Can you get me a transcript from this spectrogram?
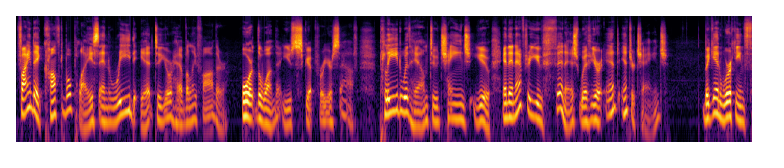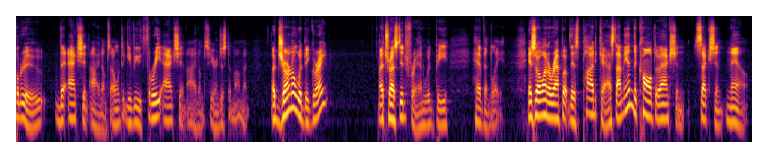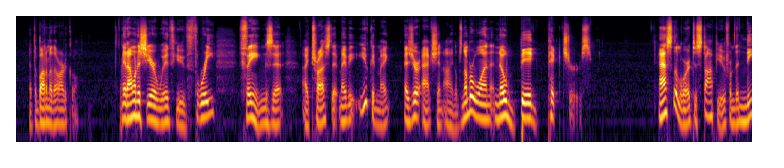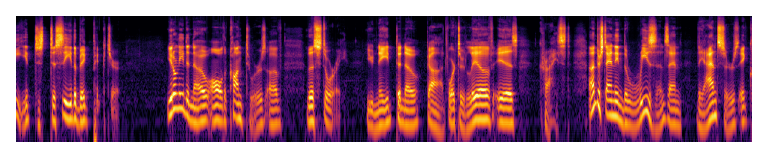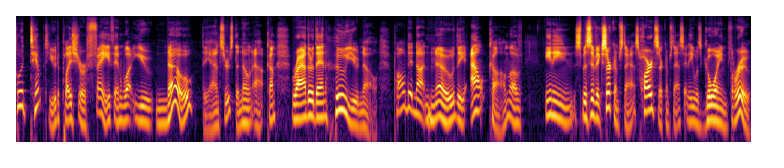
Find a comfortable place and read it to your Heavenly Father or the one that you script for yourself. Plead with Him to change you. And then, after you finish with your interchange, begin working through the action items. I want to give you three action items here in just a moment. A journal would be great, a trusted friend would be heavenly. And so I want to wrap up this podcast. I'm in the call to action section now at the bottom of the article. And I want to share with you three things that I trust that maybe you could make as your action items. Number one, no big pictures. Ask the Lord to stop you from the need to, to see the big picture. You don't need to know all the contours of the story. You need to know God, for to live is Christ. Understanding the reasons and the answers, it could tempt you to place your faith in what you know, the answers, the known outcome, rather than who you know. Paul did not know the outcome of any specific circumstance, hard circumstance that he was going through,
